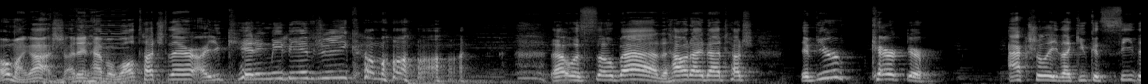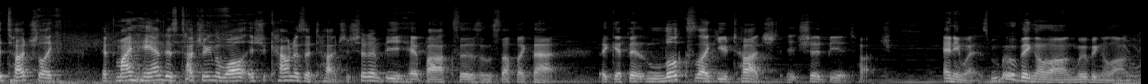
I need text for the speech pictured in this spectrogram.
Oh my gosh, I didn't have a wall touch there? Are you kidding me, BMG? Come on. That was so bad. How did I not touch? If your character actually, like, you could see the touch, like, if my hand is touching the wall, it should count as a touch. It shouldn't be hitboxes and stuff like that. Like, if it looks like you touched, it should be a touch. Anyways, moving along, moving along.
